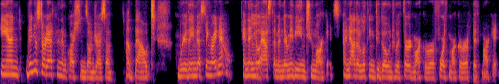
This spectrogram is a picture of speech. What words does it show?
And then you'll start asking them questions, Andressa, about where they're investing right now. And then mm. you'll ask them, and they're maybe in two markets. And now they're looking to go into a third market or a fourth market or a fifth market.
